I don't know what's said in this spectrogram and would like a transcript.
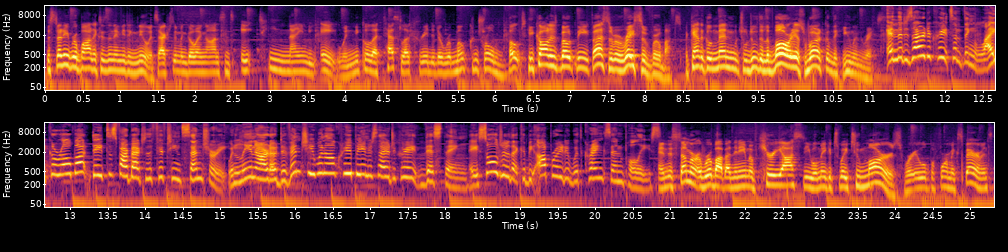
the study of robotics isn't anything new. It's actually been going on since 1898 when Nikola Tesla created a remote controlled boat. He called his boat the first of a race of robots, mechanical men which will do the laborious work of the human race. And the desire to create something like a robot dates as far back to the 15th century, when Leonardo da Vinci went all creepy and decided to create this thing, a soldier that could be operated with cranks and pulleys. And this summer, a robot by the name of Curiosity will make its way to Mars, where it will perform experiments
